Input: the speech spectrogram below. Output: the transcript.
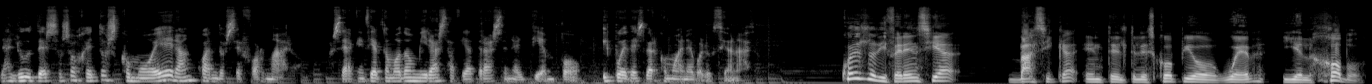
la luz de esos objetos como eran cuando se formaron. O sea que en cierto modo miras hacia atrás en el tiempo y puedes ver cómo han evolucionado. ¿Cuál es la diferencia básica entre el telescopio Webb y el Hubble?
